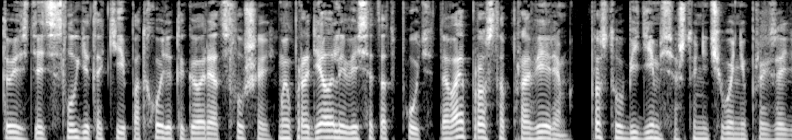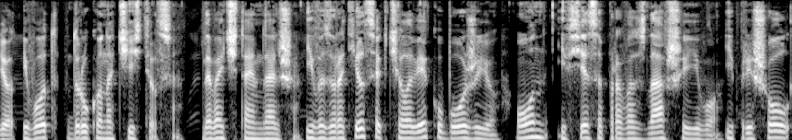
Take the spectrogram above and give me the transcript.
То есть здесь слуги такие подходят и говорят, слушай, мы проделали весь этот путь, давай просто проверим, просто убедимся, что ничего не произойдет. И вот вдруг он очистился. Давай читаем дальше. «И возвратился к человеку Божию, он и все сопровождавшие его, и пришел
